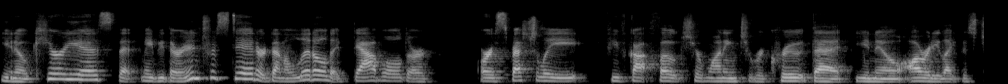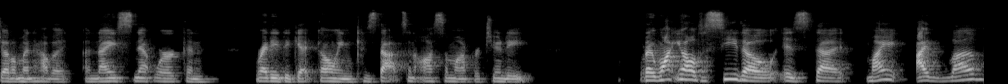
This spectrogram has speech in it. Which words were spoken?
you know, curious that maybe they're interested or done a little, they've dabbled or or especially if you've got folks you're wanting to recruit that you know already like this gentleman have a, a nice network and ready to get going because that's an awesome opportunity. What i want you all to see though is that my i love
